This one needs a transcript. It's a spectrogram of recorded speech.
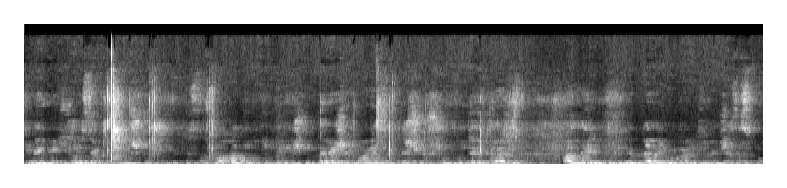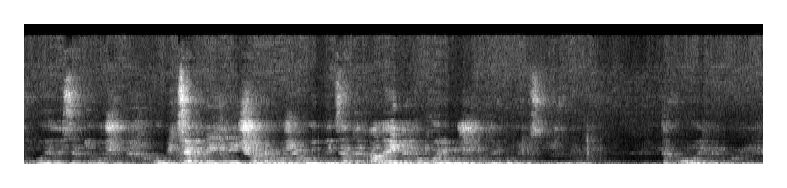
І не хотілося звісно, щоб це там багато хто, звісно, переживає за те, що, буде далі. Але люди на даний момент вони вже заспокоїлися, тому що обіцяти ми їм нічого не можемо обіцяти, але й не говоримо, що вони будуть звільнені. Такого і немає.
